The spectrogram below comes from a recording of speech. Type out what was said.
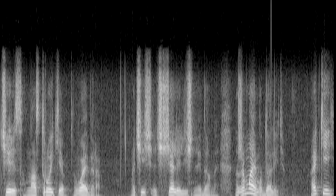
через настройки Viber. Очищали личные данные. Нажимаем удалить. Окей.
